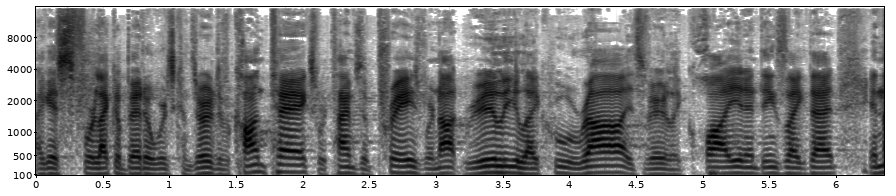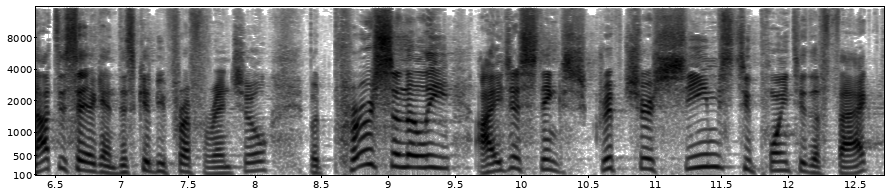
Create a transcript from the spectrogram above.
I guess, for lack of better words, conservative context, where times of praise, we're not really like hoorah, it's very like quiet and things like that. And not to say, again, this could be preferential, but personally, I just think scripture seems to point to the fact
